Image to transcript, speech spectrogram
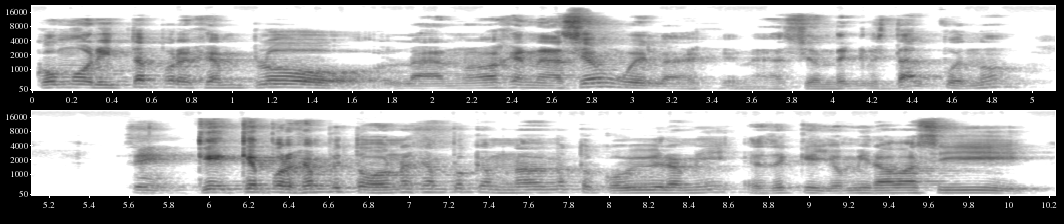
Como ahorita, por ejemplo, la nueva generación, güey, la generación de cristal, pues, ¿no? Sí. Que, que, por ejemplo, y todo un ejemplo que una vez me tocó vivir a mí, es de que yo miraba así,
